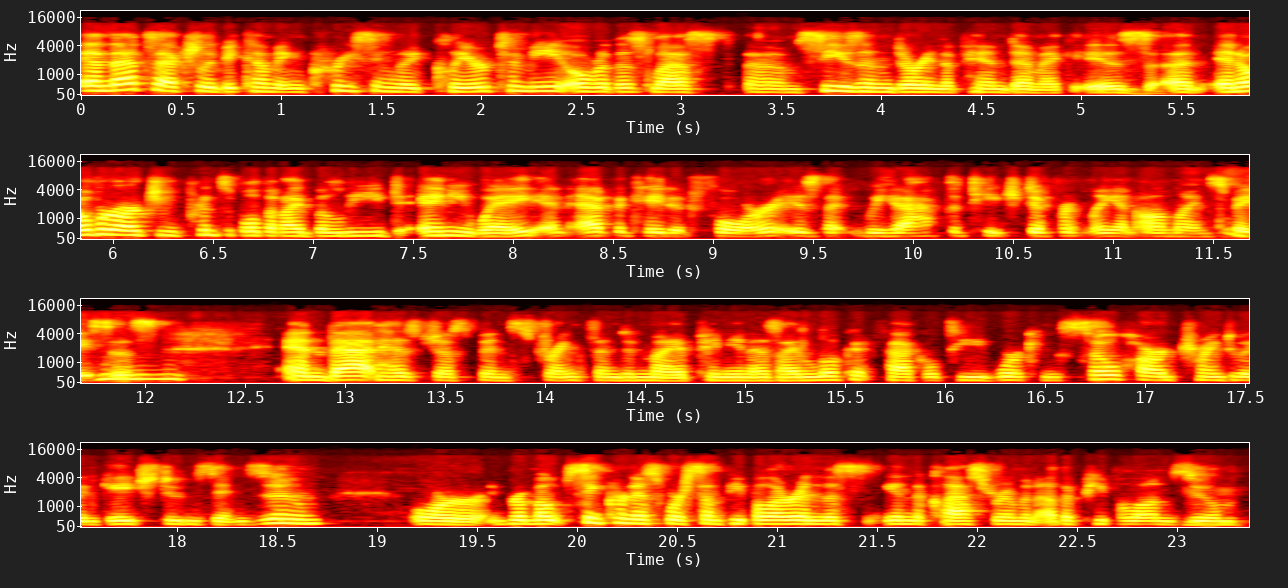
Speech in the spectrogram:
And that's actually become increasingly clear to me over this last um, season during the pandemic. Is an, an overarching principle that I believed anyway and advocated for is that we have to teach differently in online spaces. Mm-hmm and that has just been strengthened, in my opinion, as I look at faculty working so hard trying to engage students in Zoom or remote synchronous, where some people are in this in the classroom and other people on Zoom. Mm-hmm.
